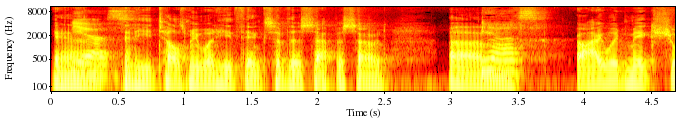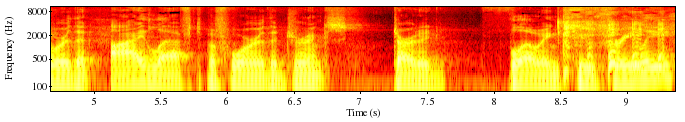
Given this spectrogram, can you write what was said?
and, Yes. and he tells me what he thinks of this episode, um, yes. I would make sure that I left before the drinks started flowing too freely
